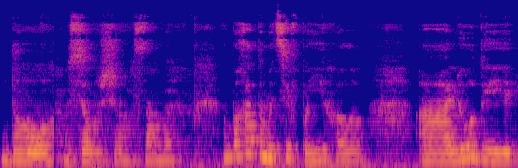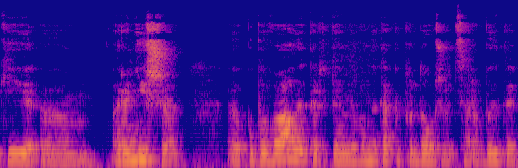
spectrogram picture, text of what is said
до усього, що з нами? Ну, багато митців поїхало. А люди, які е, раніше е, купували картини, вони так і продовжують це робити,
